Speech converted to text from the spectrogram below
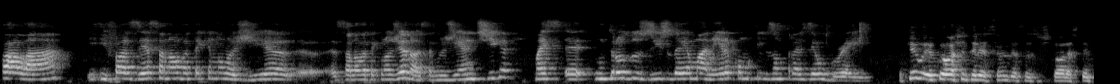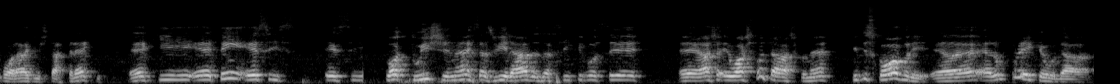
falar e, fazer essa nova tecnologia, essa nova tecnologia não, essa tecnologia antiga, mas é, introduzir isso daí a maneira como que eles vão trazer o Grey. O que, o que eu acho interessante dessas histórias temporais de Star Trek é que é, tem esses, esse plot twist, né, essas viradas assim que você é, eu acho fantástico, né? Que Discovery ela era um prequel da,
